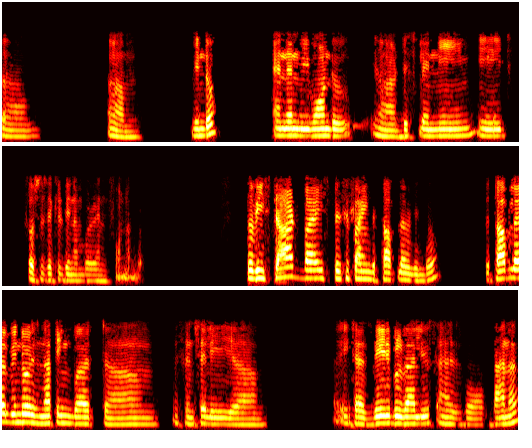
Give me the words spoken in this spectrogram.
um, um, window and then we want to uh, display name age social security number and phone number. So we start by specifying the top level window the top level window is nothing but um, essentially um, it has variable values as the banner.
